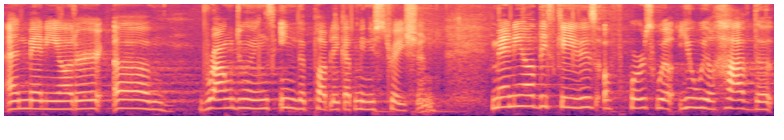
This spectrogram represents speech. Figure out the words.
and many other um, wrongdoings in the public administration. Many of these cases, of course, will, you will have the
